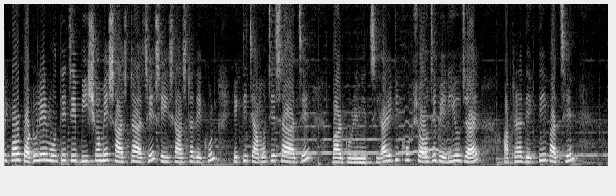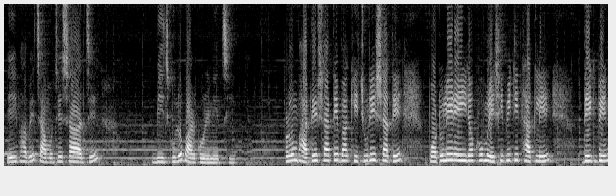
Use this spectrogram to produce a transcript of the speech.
এরপর পটলের মধ্যে যে বিষমের শ্বাসটা আছে, সেই শ্বাসটা দেখুন, একটি চামচের সাহায্যে বার করে নিচ্ছি। আর এটি খুব সহজে বেরিয়েও যায়। আপনারা দেখতেই পাচ্ছেন, এইভাবে চামচের সাহায্যে বীজগুলো বার করে নিচ্ছি। গরম ভাতের সাথে বা খিচুড়ির সাথে পটলের এই রকম রেসিপিটি থাকলে দেখবেন,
